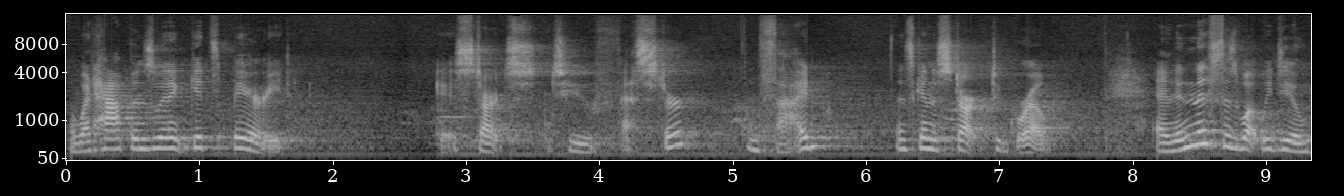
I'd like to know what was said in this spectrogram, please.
And what happens when it gets buried? It starts to fester inside. It's going to start to grow. And then this is what we do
